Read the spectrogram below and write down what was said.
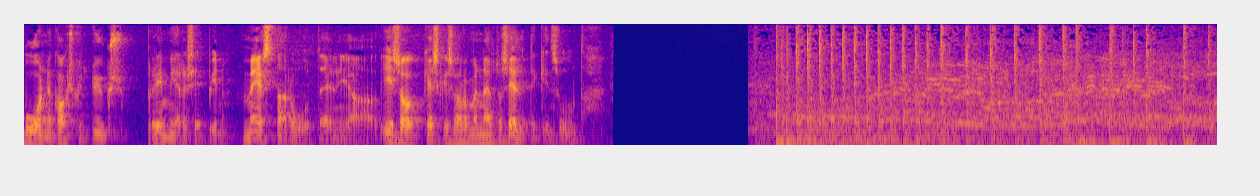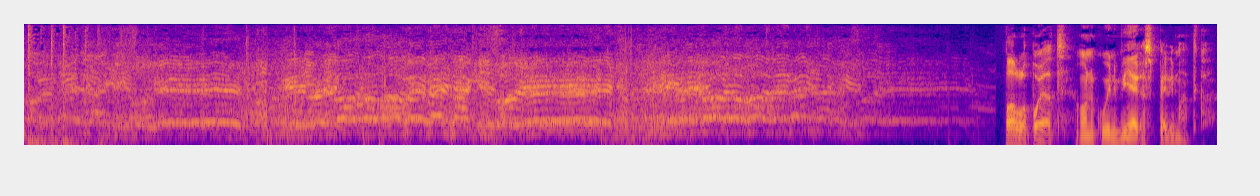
vuonna 2021 Premiershipin mestaruuteen ja iso keskisormen näyttö Celticin suuntaan. Pallopojat on kuin vieraspelimatka.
